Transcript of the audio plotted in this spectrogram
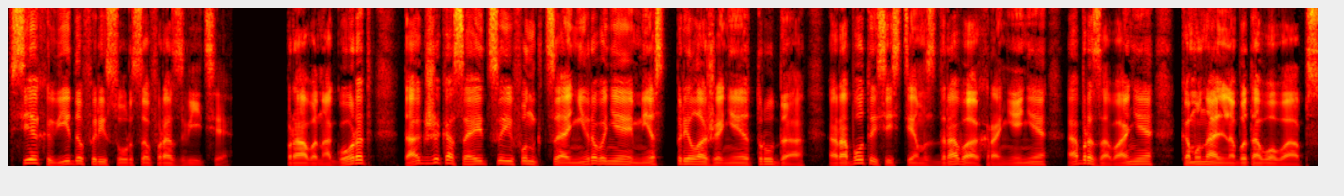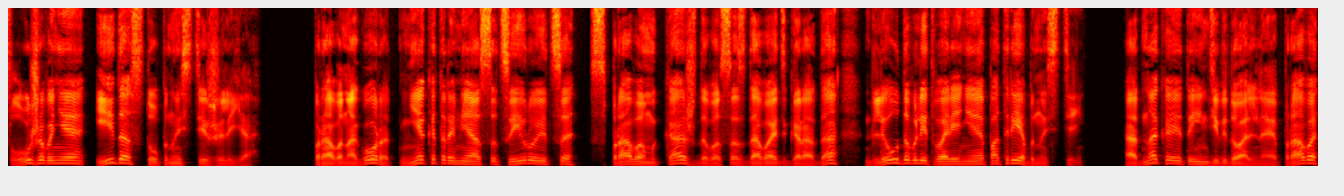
всех видов ресурсов развития. Право на город также касается и функционирования мест приложения труда, работы систем здравоохранения, образования, коммунально-бытового обслуживания и доступности жилья. Право на город некоторыми ассоциируется с правом каждого создавать города для удовлетворения потребностей. Однако это индивидуальное право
